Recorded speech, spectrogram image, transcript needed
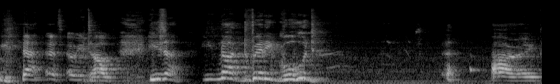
yeah, that's how he talks. He's a he's not very good. All right.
